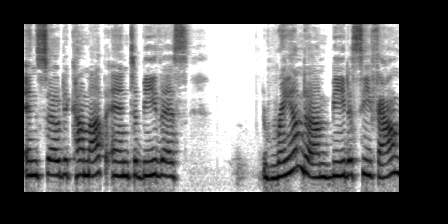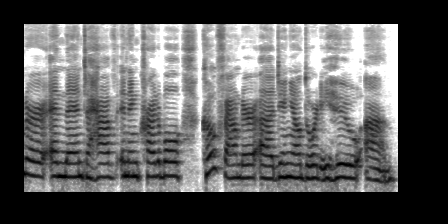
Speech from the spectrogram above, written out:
And so to come up and to be this random B2C founder and then to have an incredible co-founder, uh, Danielle Doherty, who um,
